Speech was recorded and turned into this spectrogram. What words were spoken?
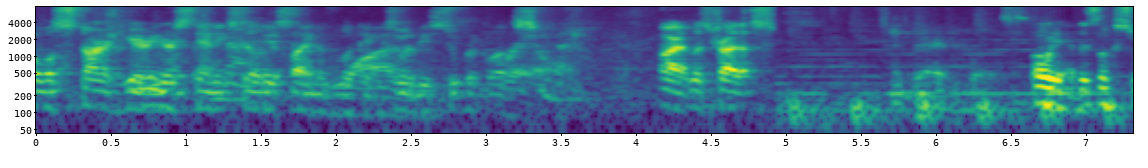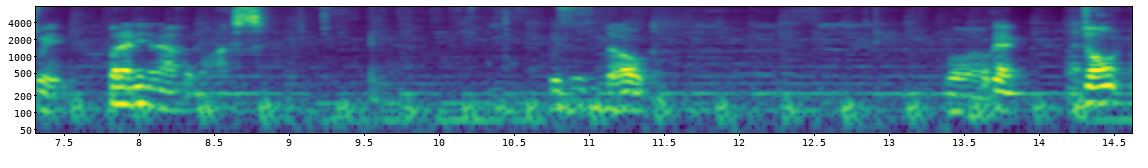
but we'll start here. You're standing still, just like looking, because it would be super close. All right, let's try this. Oh yeah, this looks sweet, but I need an apple box. This is dope. Whoa. Okay, don't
